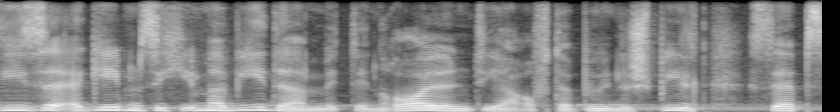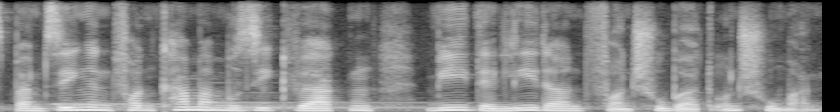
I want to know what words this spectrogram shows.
Diese ergeben sich immer wieder mit den Rollen, die er auf der Bühne spielt, selbst beim Singen von Kammermusikwerken wie den Liedern von Schubert und Schumann.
